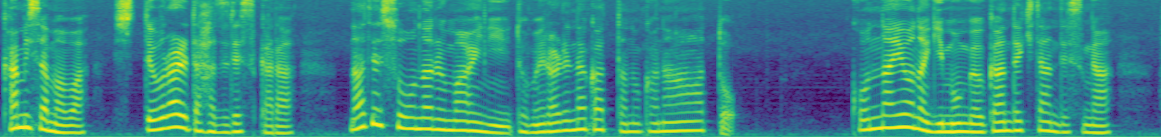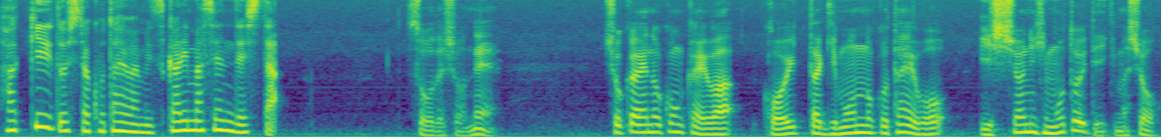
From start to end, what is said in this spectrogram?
神様は知っておられたはずですからなぜそうなる前に止められなかったのかなと。こんなような疑問が浮かんできたんですがはっきりとした答えは見つかりませんでした。そうでしょうね。初回の今回はこういった疑問の答えを一緒に紐解いていきましょ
